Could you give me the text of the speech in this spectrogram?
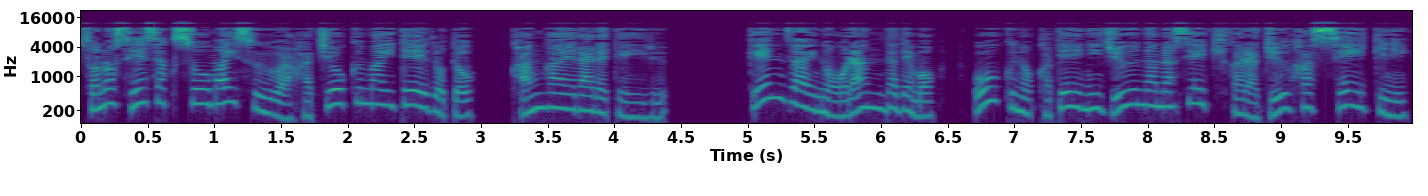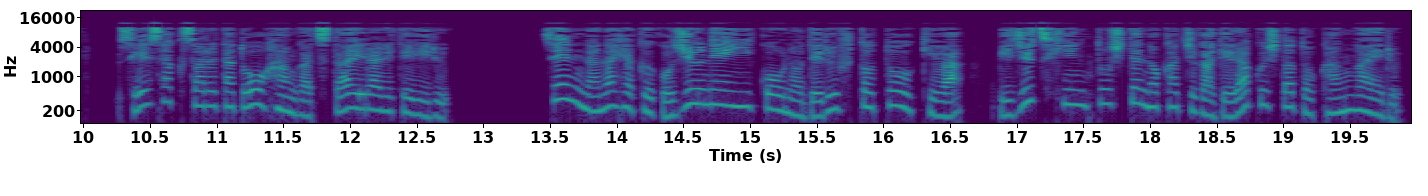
その製作総枚数は8億枚程度と考えられている。現在のオランダでも多くの家庭に17世紀から18世紀に製作された陶板が伝えられている。1750年以降のデルフト陶器は美術品としての価値が下落したと考える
